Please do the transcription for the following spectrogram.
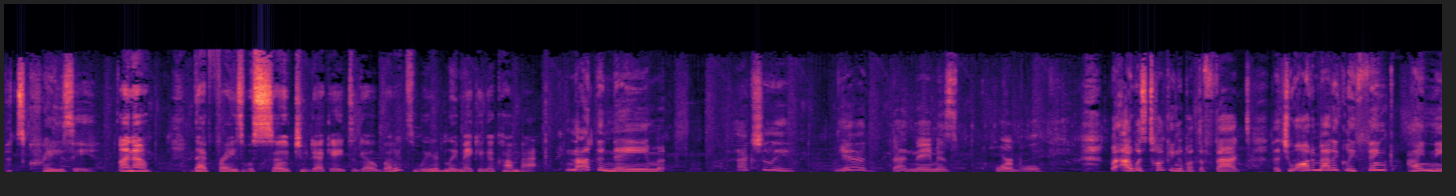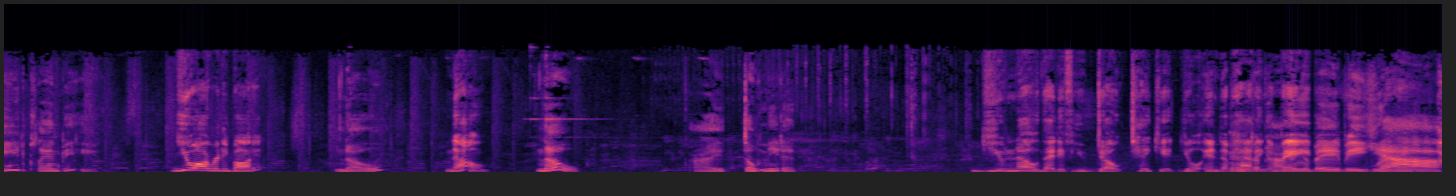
that's crazy. I know. That phrase was so two decades ago, but it's weirdly making a comeback. Not the name. Actually, yeah, that name is horrible. But I was talking about the fact that you automatically think I need Plan B. You already bought it? No, No. no. I don't need it. You know that if you don't take it, you'll end up End having, up a, baby, a baby. right? Yeah,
